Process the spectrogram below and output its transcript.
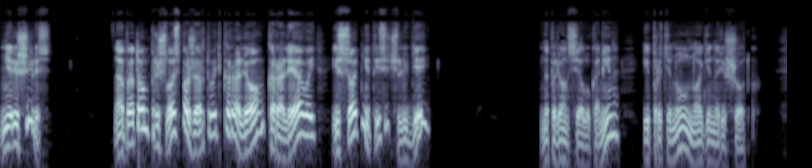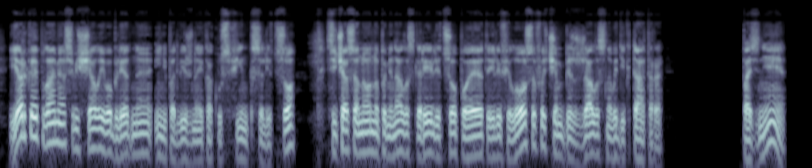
не решились. А потом пришлось пожертвовать королем, королевой и сотни тысяч людей. Наполеон сел у камина и протянул ноги на решетку. Яркое пламя освещало его бледное и неподвижное, как у сфинкса, лицо. Сейчас оно напоминало скорее лицо поэта или философа, чем безжалостного диктатора — Позднее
